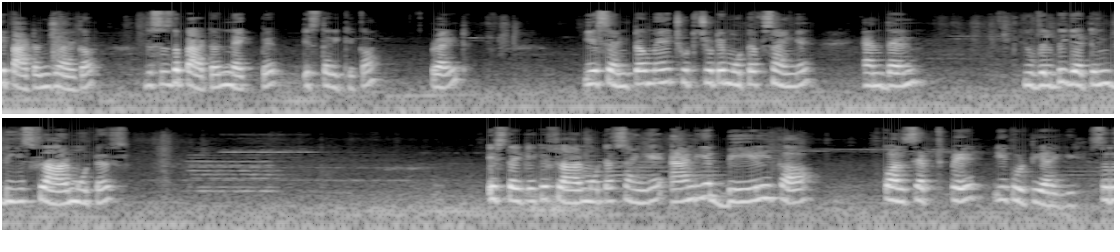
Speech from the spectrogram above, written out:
ये पैटर्न जाएगा this is the pattern neck पे इस तरीके का राइट right? ये सेंटर में छोटे छोटे मोटिव्स आएँगे and then you will be getting these flower motifs इस तरीके के फ्लावर मोटिव्स आएँगे एंड ये बेल का कॉन्सेप्ट पे ये कुर्ती आएगी। So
